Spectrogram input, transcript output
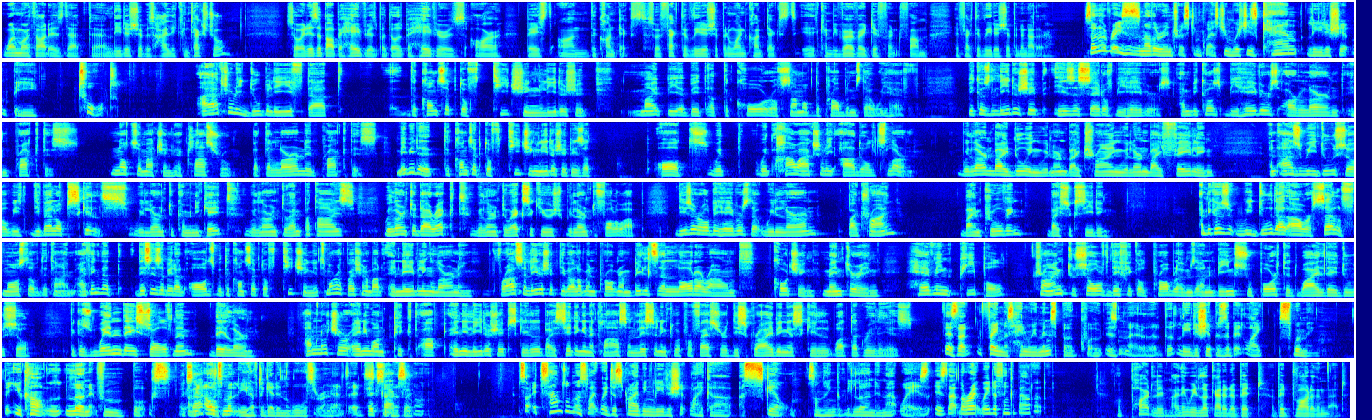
One more thought is that uh, leadership is highly contextual. So it is about behaviors, but those behaviors are based on the context. So effective leadership in one context it can be very, very different from effective leadership in another. So that raises another interesting question, which is can leadership be taught? I actually do believe that the concept of teaching leadership might be a bit at the core of some of the problems that we have. Because leadership is a set of behaviors, and because behaviors are learned in practice, not so much in a classroom, but they're learned in practice. Maybe the, the concept of teaching leadership is at odds with, with how actually adults learn. We learn by doing, we learn by trying, we learn by failing. And as we do so, we develop skills. We learn to communicate, we learn to empathize, we learn to direct, we learn to execute, we learn to follow up. These are all behaviors that we learn by trying, by improving, by succeeding. And because we do that ourselves most of the time, I think that this is a bit at odds with the concept of teaching. It's more a question about enabling learning. For us, a leadership development program builds a lot around coaching, mentoring, having people trying to solve difficult problems and being supported while they do so. Because when they solve them, they learn. I'm not sure anyone picked up any leadership skill by sitting in a class and listening to a professor describing a skill, what that really is. There's that famous Henry Mintzberg quote, isn't there, that, that leadership is a bit like swimming. That you can't learn it from books. Exactly. I mean, ultimately, you have to get in the water, and it, it's kind of Exactly. So it sounds almost like we're describing leadership like a, a skill, something can be learned in that way. Is, is that the right way to think about it? Well, partly, I think we look at it a bit a bit broader than that.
